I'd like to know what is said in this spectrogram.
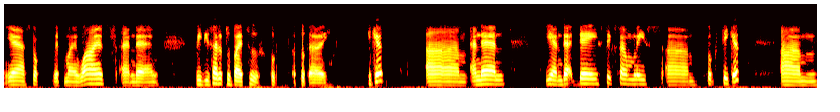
yeah, I spoke with my wife, and then we decided to buy two. Book, book a ticket. Um, and then yeah, and that day six families um, booked ticket. Um,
